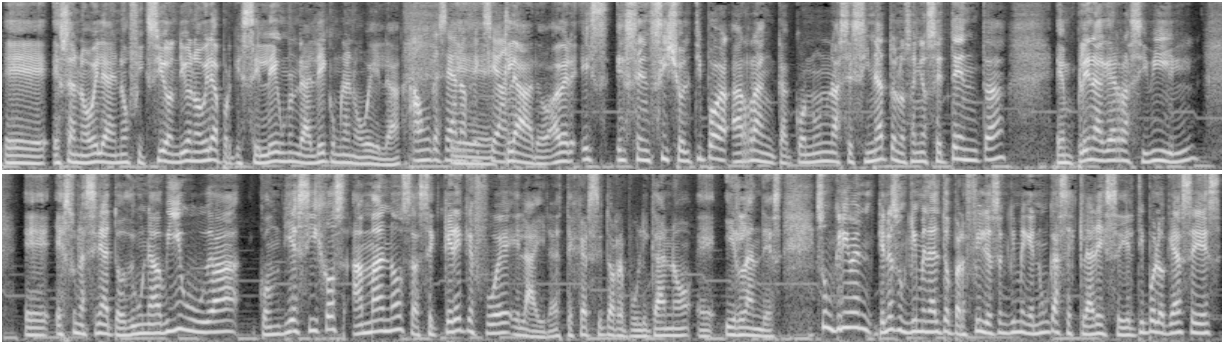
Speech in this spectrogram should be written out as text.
Eh, es una novela de no ficción. Digo novela porque se lee, uno la lee como una novela. Aunque sea no Eh, ficción. Claro, a ver, es, es sencillo. El tipo arranca con un asesinato en los años 70, en plena guerra civil. Eh, es un asesinato de una viuda con 10 hijos a manos, o sea, se cree que fue el AIRA, este ejército republicano eh, irlandés. Es un crimen que no es un crimen de alto perfil, es un crimen que nunca se esclarece. Y el tipo lo que hace es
